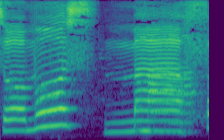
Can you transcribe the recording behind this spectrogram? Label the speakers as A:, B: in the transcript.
A: Somos Mafalda.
